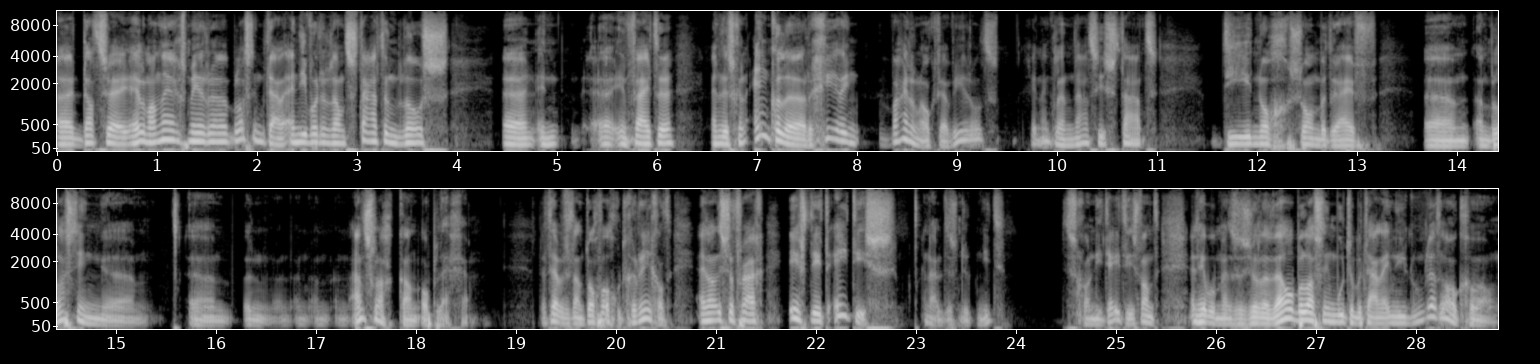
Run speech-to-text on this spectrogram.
Uh, dat ze helemaal nergens meer uh, belasting betalen. En die worden dan statenloos uh, in, in feite. En er is geen enkele regering, waar dan ook ter wereld, geen enkele natiestaat, die nog zo'n bedrijf ehm, een belasting, ehm, ehm, een, een, een aanslag kan opleggen. Dat hebben ze dan toch wel goed geregeld. En dan is de vraag, is dit ethisch? Nou, dat is natuurlijk niet. Het is gewoon niet ethisch, want een heleboel mensen zullen wel belasting moeten betalen en die doen dat ook gewoon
